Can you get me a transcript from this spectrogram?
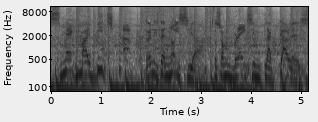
Smack My Beach Up, remix de Noisia. Estos son breaks implacables.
